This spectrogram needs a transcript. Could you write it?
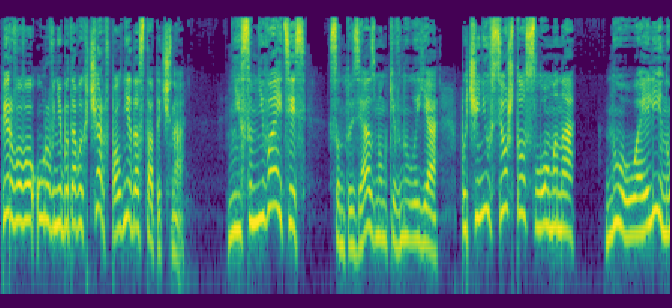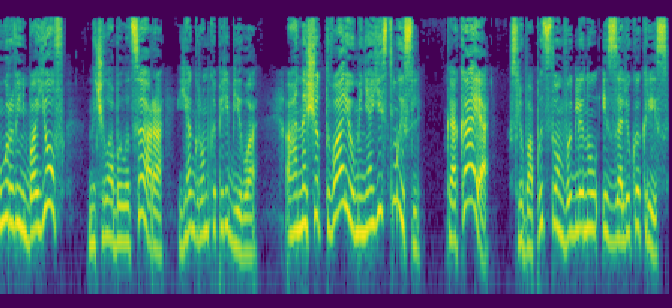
Первого уровня бытовых чар вполне достаточно». «Не сомневайтесь!» — с энтузиазмом кивнула я. «Починю все, что сломано. Но у Айлин уровень боев...» Начала было Цара, я громко перебила. «А насчет твари у меня есть мысль». «Какая?» — с любопытством выглянул из-за люка Крис.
